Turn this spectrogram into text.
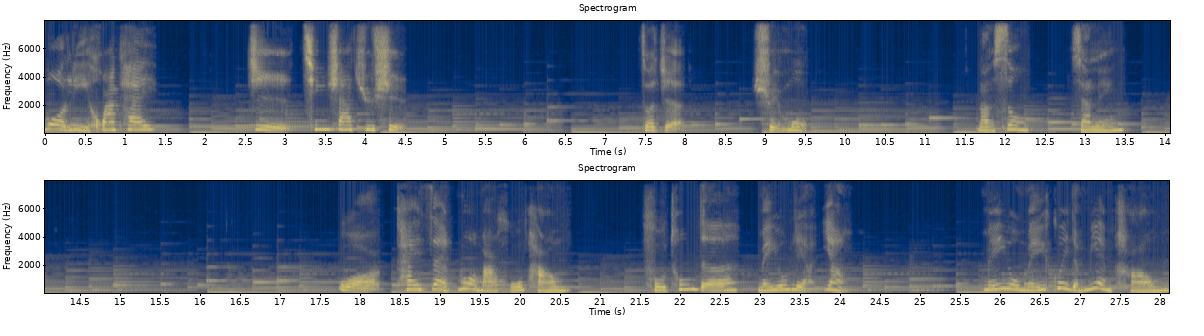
茉莉花开，致青纱居士。作者：水木。朗诵：小林。我开在落马湖旁，普通的没有两样，没有玫瑰的面庞，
